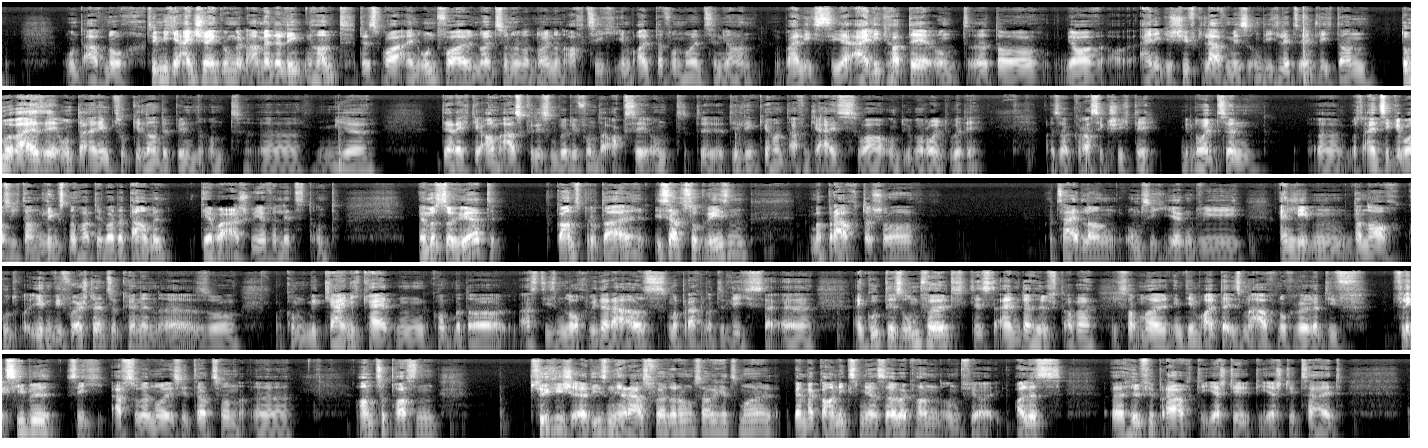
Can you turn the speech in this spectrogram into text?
und auch noch ziemliche Einschränkungen an meiner linken Hand. Das war ein Unfall 1989 im Alter von 19 Jahren, weil ich sehr eilig hatte und äh, da ja einiges schief gelaufen ist und ich letztendlich dann dummerweise unter einem Zug gelandet bin und äh, mir der rechte Arm ausgerissen wurde von der Achse und die, die linke Hand auf dem Gleis war und überrollt wurde. Also eine krasse Geschichte mit 19. Äh, das Einzige, was ich dann links noch hatte, war der Daumen. Der war auch schwer verletzt. Und wenn man es so hört, ganz brutal, ist auch so gewesen, man braucht da schon eine Zeit lang, um sich irgendwie ein Leben danach gut irgendwie vorstellen zu können. Also man kommt mit Kleinigkeiten, kommt man da aus diesem Loch wieder raus. Man braucht natürlich äh, ein gutes Umfeld, das einem da hilft. Aber ich sag mal, in dem Alter ist man auch noch relativ flexibel, sich auf so eine neue Situation äh, anzupassen. psychisch eine riesen Herausforderung, sage ich jetzt mal, wenn man gar nichts mehr selber kann und für alles äh, Hilfe braucht, die erste, die erste Zeit,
